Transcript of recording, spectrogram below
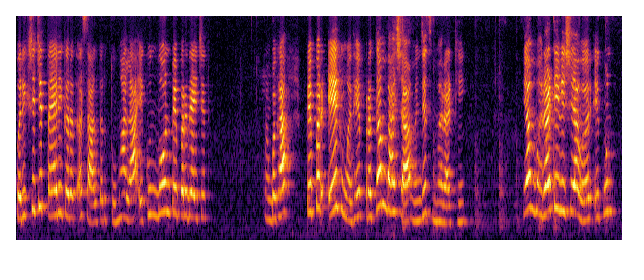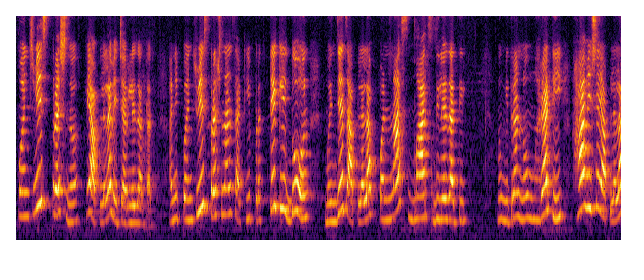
परीक्षेची तयारी करत असाल तर तुम्हाला एकूण दोन पेपर द्यायचे बघा पेपर एक मध्ये प्रथम भाषा म्हणजेच मराठी. या मराठी विषयावर एकूण पंचवीस प्रश्न हे आपल्याला विचारले जातात. आणि पंचवीस प्रश्नांसाठी प्रत्येकी दोन म्हणजेच आपल्याला पन्नास मार्क्स दिले जातील. मग मित्रांनो मराठी हा विषय आपल्याला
